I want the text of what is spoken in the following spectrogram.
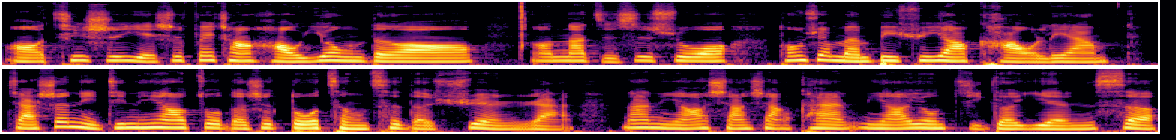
哦，其实也是非常好用的哦。哦，那只是说同学们必须要考量，假设你今天要做的是多层次的渲染，那你要想想看，你要用几个颜色，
